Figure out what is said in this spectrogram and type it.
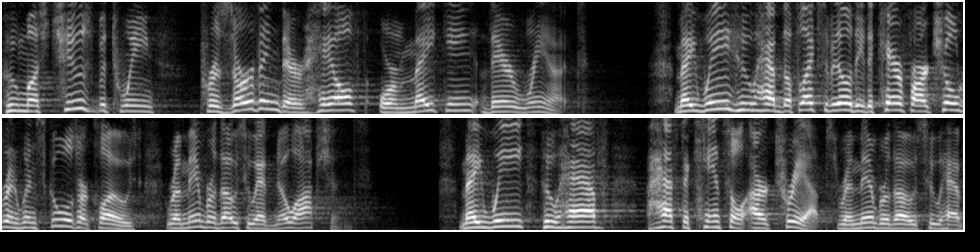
who must choose between preserving their health or making their rent. May we who have the flexibility to care for our children when schools are closed remember those who have no options. May we who have, have to cancel our trips remember those who have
